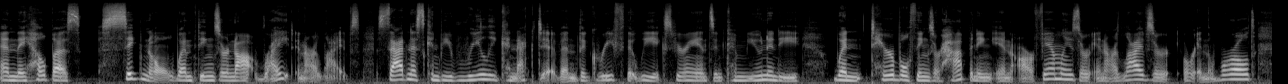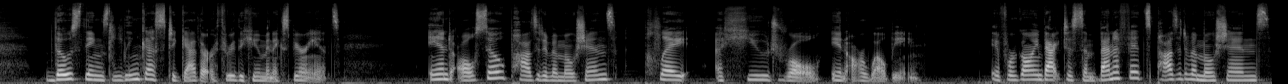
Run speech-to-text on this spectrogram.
and they help us signal when things are not right in our lives. Sadness can be really connective, and the grief that we experience in community when terrible things are happening in our families or in our lives or, or in the world, those things link us together through the human experience. And also, positive emotions play a huge role in our well being. If we're going back to some benefits, positive emotions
